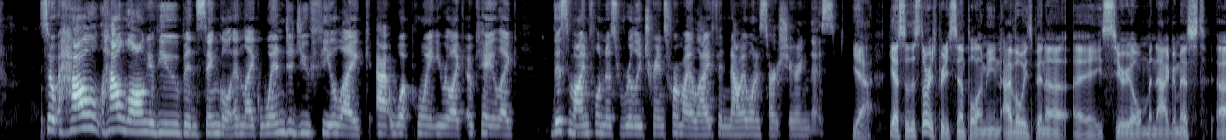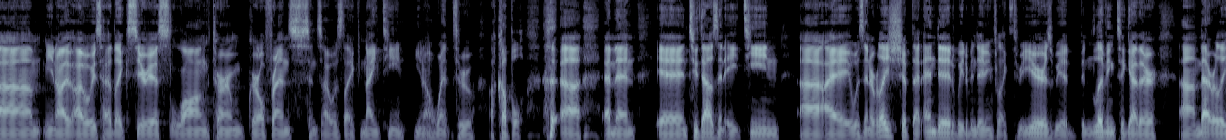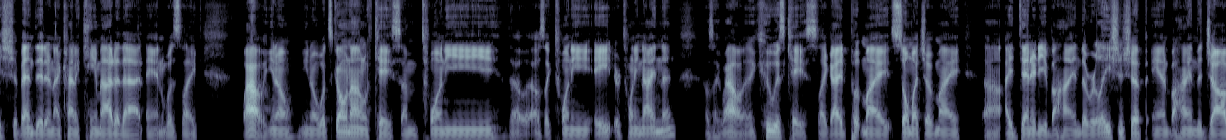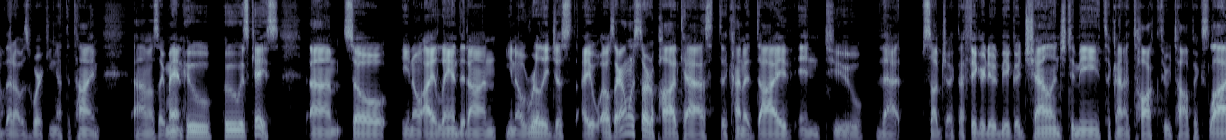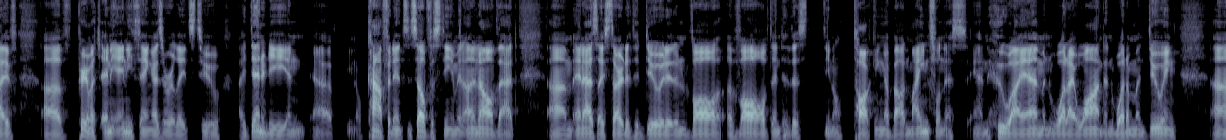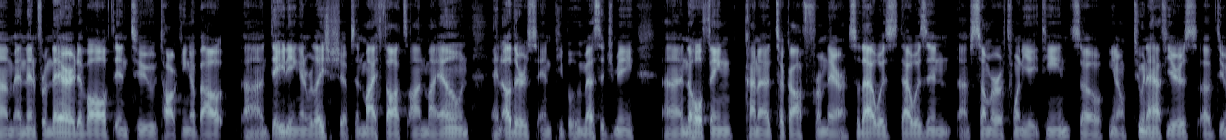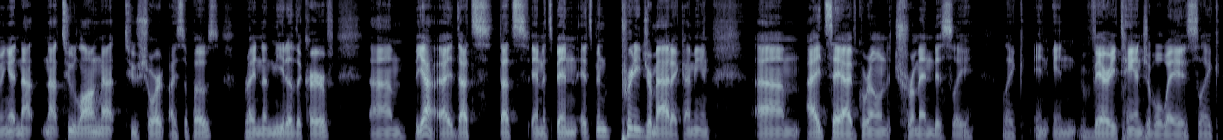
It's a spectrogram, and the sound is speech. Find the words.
so how how long have you been single and like when did you feel like at what point you were like okay like this mindfulness really transformed my life and now i want to start sharing this yeah. Yeah. So the story is pretty simple. I mean, I've always been a, a serial monogamist. Um, you know, I, I always had like serious long term girlfriends since I was like 19, you know, went through a couple. uh, and then in 2018, uh, I was in a relationship that ended. We'd been dating for like three years. We had been living together. Um, that relationship ended, and I kind of came out of that and was like, "Wow, you know, you know what's going on with Case? I'm 20. I was like 28 or 29 then. I was like, wow, like who is Case? Like I had put my so much of my uh, identity behind the relationship and behind the job that I was working at the time. Um, I was like, man, who who is Case? Um, so you know, I landed on you know really just I, I was like, I want to start a podcast to kind of dive into that subject. I figured it would be a good challenge to me to kind of talk through topics live of pretty much any anything as it relates to identity and uh, you know confidence and self esteem and, and, all of that. Um, and as I started to do it, it evolved evolved into this you know talking about mindfulness and who I am and what I want and what I'm doing. Um, and then from there, it evolved into talking about uh, dating and relationships and my thoughts on my own and others and people who message me uh, and the whole thing kind of took off from there. So that was that was in uh, summer of 2018. So you know, two and a half years of doing it, not not too long, not too short, I suppose, right in the meat of the curve. Um, but yeah, I, that's that's and it's been it's been pretty dramatic. I mean, um, I'd say I've grown tremendously, like in in very tangible ways, like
